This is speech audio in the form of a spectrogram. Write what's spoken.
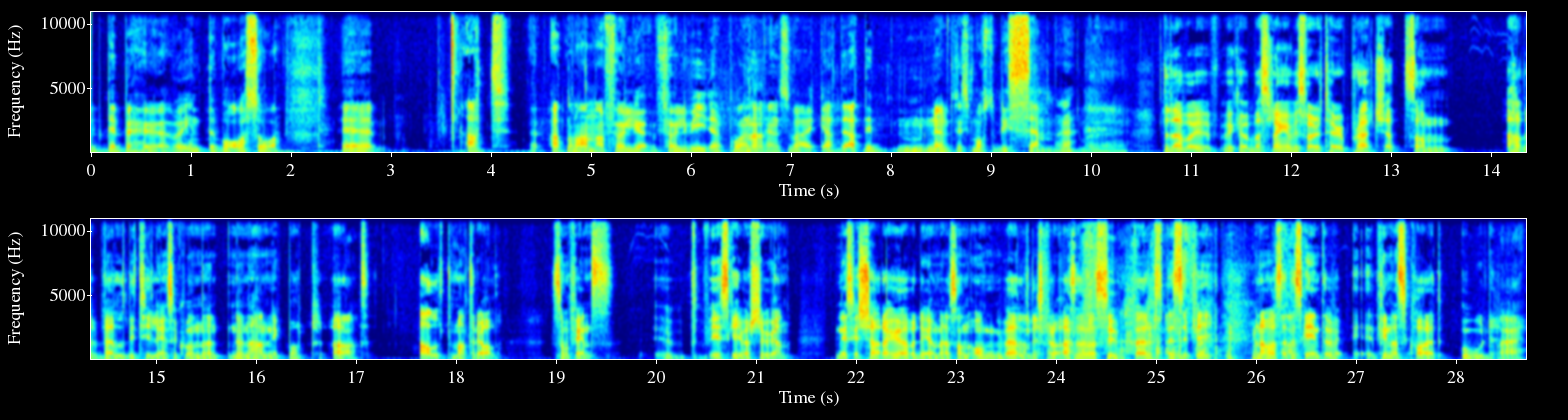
det, behöver inte vara så eh, att, att någon annan följer, följer vidare på en, ens verk. Att det, att det nödvändigtvis måste bli sämre. Nej. Det där var ju, vi kan väl bara slänga, visst var det Terry Pratchett som hade väldigt tydliga instruktioner nu när han gick bort. Ja. Att allt material som finns i skrivarstugan, ni ska köra över det med en sån Ja, ångvält. det från- vi alltså det var superspecifikt. Men han var så att det ska inte finnas kvar ett ord Nej.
